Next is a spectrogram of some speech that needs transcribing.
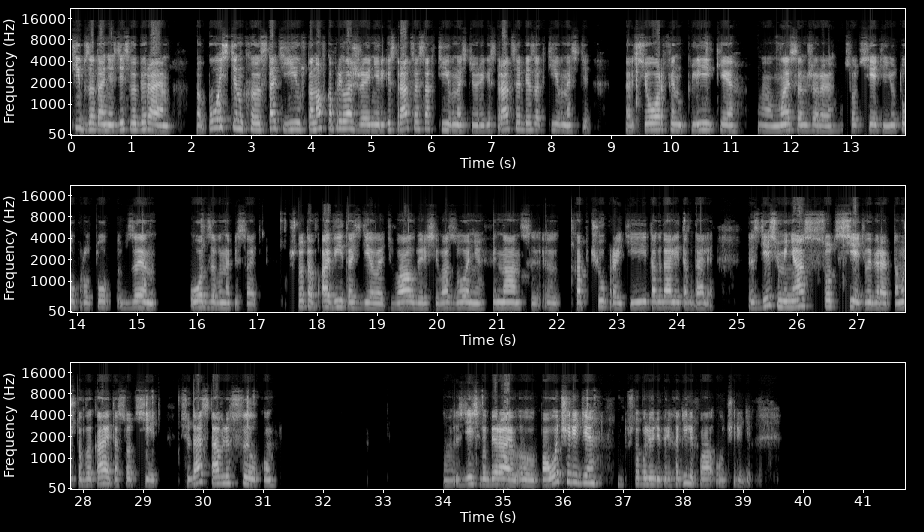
Тип задания здесь выбираем э, постинг, э, статьи, установка приложений, регистрация с активностью, регистрация без активности, э, серфинг, клики, мессенджеры, соцсети, YouTube, Рутуб, Дзен, отзывы написать, что-то в Авито сделать, в Албересе, в Озоне, финансы, капчу пройти и так далее, и так далее. Здесь у меня соцсеть выбираю, потому что ВК это соцсеть. Сюда ставлю ссылку. Здесь выбираю э, по очереди, чтобы люди переходили по очереди.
